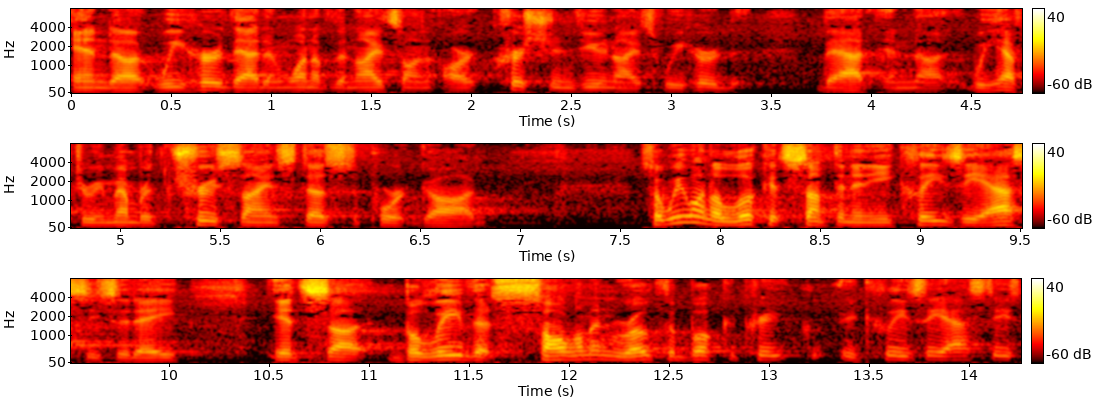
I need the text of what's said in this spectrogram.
And uh, we heard that in one of the nights on our Christian View nights. We heard that, and uh, we have to remember the true science does support God. So, we want to look at something in Ecclesiastes today. It's uh, believed that Solomon wrote the book Ecclesiastes,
